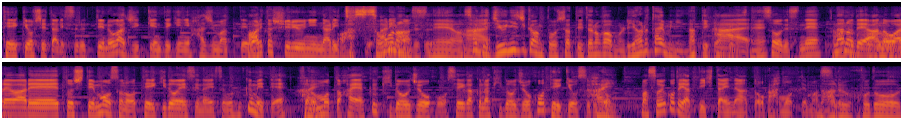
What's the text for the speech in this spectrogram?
提供してたりするっていうのが実験的に始まってあ割と主流になりあつつそうなんあります。ですね、あはい。さっき12時間とおっしゃっていたのがもうリアルタイムになっていくわけですね、はい、そうですね。なのであの我々としてもその低軌道衛星の衛星も含めて、そはい。のもっと早く軌道情報正確な軌道情報を提供すると、はい。まあ、そういうことをやっていきたいなと思ってます。なるほど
